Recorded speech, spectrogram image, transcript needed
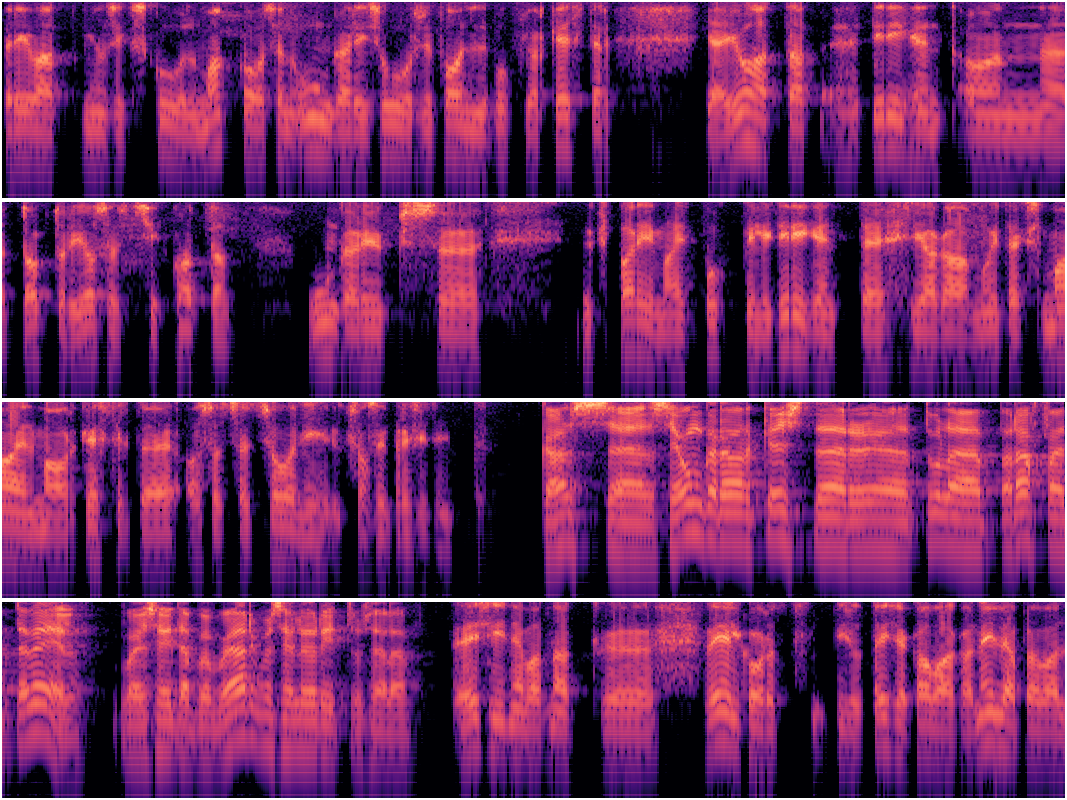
Privat Music School Mako, see on Ungari suur sümfooniline puhkpilliorkester ja juhatab äh, dirigent on äh, doktor Josef Tšikota, Ungari üks üks parimaid puhkpillidirigente ja ka muideks Maailma Orkestrite Assotsiatsiooni üks asepresident. Kas äh, see Ungari orkester äh, tuleb rahva ette veel või sõidab juba järgmisele üritusele? esinevad nad äh, veel kord pisut teise kavaga neljapäeval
